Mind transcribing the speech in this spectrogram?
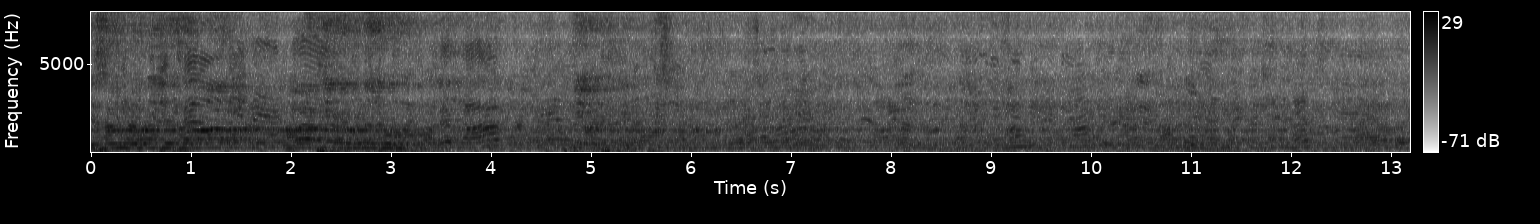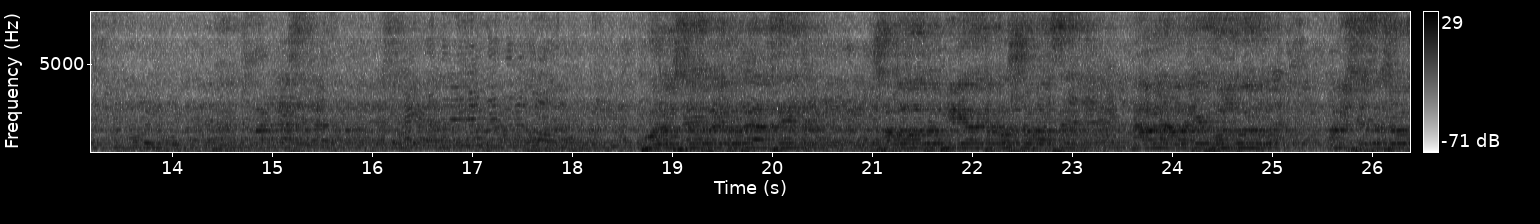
ঈশান নামাজের সালাম আমরা ঠিক এগারোটায় করব আমাকে ফোন করুন আমি স্বেচ্ছাসেবক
